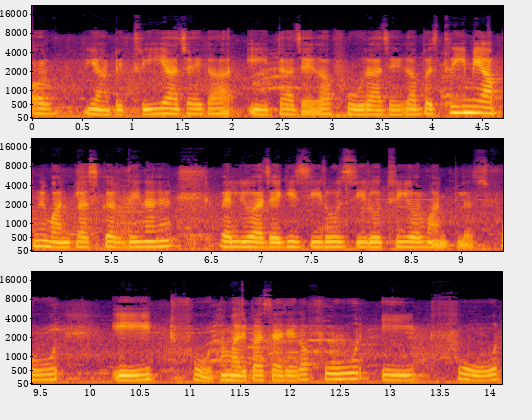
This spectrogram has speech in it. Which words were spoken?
और यहाँ पे थ्री आ जाएगा एट आ जाएगा फोर आ जाएगा। बस थ्री में आपने वन प्लस कर देना है। वैल्यू आ जाएगी ज़ीरो ज़ीरो थ्री और one plus four eight four हमारे पास आ जाएगा four eight four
